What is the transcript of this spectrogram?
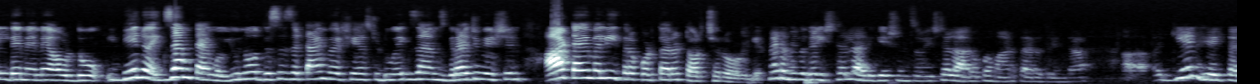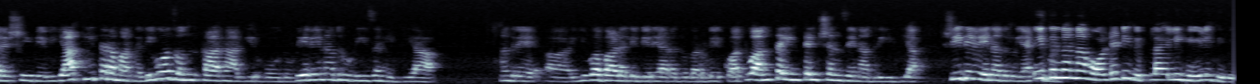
ಇಲ್ದೇನೆ ಅವ್ರದ್ದು ಇನ್ನೇನು exam time you know this is a time where she has to do exams graduation ಆ ಟೈಮಲ್ಲಿ ಈ ತರ ಕೊಡ್ತಾ ಇರೋ ಟಾರ್ಚರ್ ಅವಳಿಗೆ. ಮೇಡಮ್ ಇವಾಗ ಇಷ್ಟೆಲ್ಲ ಅಲಿಗೇಷನ್ಸ್ ಇಷ್ಟೆಲ್ಲ ಆರೋಪ ಮಾಡ್ತಾ ಇರೋದ್ರಿಂದ ಏನ್ ಹೇಳ್ತಾರೆ ಶ್ರೀದೇವಿ? ಯಾಕೆ ಈ ತರ ಮಾಡ್ತಾರೆ ಡಿವೋರ್ಸ್ ಒಂದು ಕಾರಣ ಆಗಿರ್ಬೋದು, ಬೇರೆ ಏನಾದ್ರೂ ರೀಸನ್ ಇದೆಯಾ? ಅಂದ್ರೆ ಯುವ ಬಾಳಲ್ಲಿ ಬೇರೆ ಯಾರಾದ್ರೂ ಬರಬೇಕು, ಅಥವಾ ಅಂತ ಇಂಟೆನ್ಷನ್ಸ್ ಏನಾದ್ರೂ ಇದೆಯಾ? ಶ್ರೀದೇವಿ ಏನಾದರೂ ಇದನ್ನ ನಾವು ಆಲ್ರೆಡಿ ರಿಪ್ಲೈ ಅಲ್ಲಿ ಹೇಳಿದೀವಿ.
